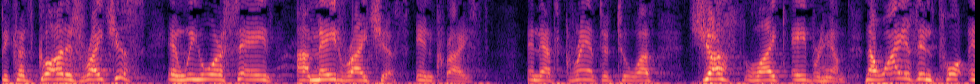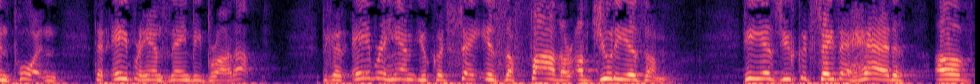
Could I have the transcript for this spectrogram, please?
Because God is righteous and we who are saved are made righteous in Christ. And that's granted to us just like Abraham. Now why is it important that Abraham's name be brought up? Because Abraham, you could say, is the father of Judaism. He is, you could say, the head of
